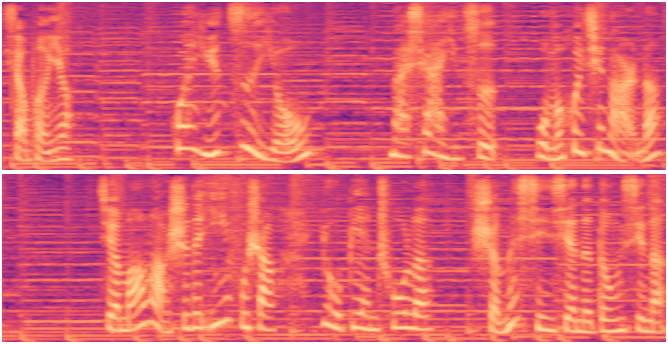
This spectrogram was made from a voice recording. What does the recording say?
小朋友，关于自由，那下一次我们会去哪儿呢？卷毛老师的衣服上又变出了什么新鲜的东西呢？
